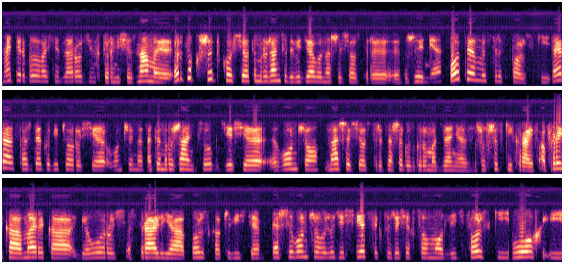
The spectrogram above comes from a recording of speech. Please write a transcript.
Najpierw było właśnie dla rodzin, z którymi się znamy. Bardzo szybko się o tym różańcu dowiedziały nasze siostry w Rzymie. Potem siostry z Polski. Teraz każdego wieczoru się łączymy na tym różańcu, gdzie się łączą nasze siostry z naszego zgromadzenia ze wszystkich krajów. Afryka, Ameryka, Białoruś, Australia, Polska oczywiście. Też się łączą ludzie świeccy, którzy się chcą modlić. Polski, Włoch i,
